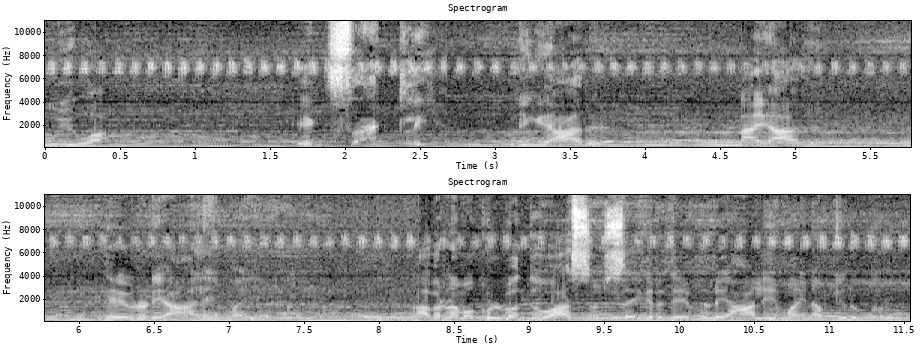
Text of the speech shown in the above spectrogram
who you are exactly நீங்கள் யார்? நான் யார்? தேவனுடைய ஆலயமாய் இருக்கிறோம் அவர் நமக்குள் வந்து வாசம் செய்கிற தேவனுடைய ஆலயமாய் நாம் இருக்கிறோம்.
